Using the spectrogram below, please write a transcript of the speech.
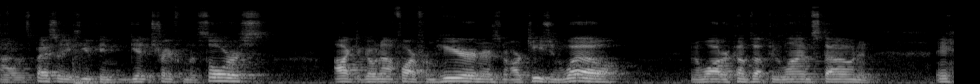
um, especially if you can get it straight from the source I like to go not far from here and there's an artesian well and the water comes up through limestone and eh,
